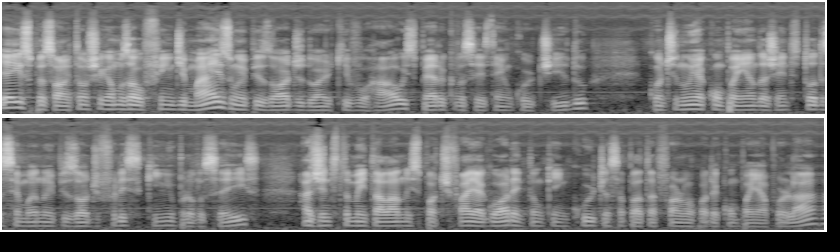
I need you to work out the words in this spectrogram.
E é isso, pessoal. Então chegamos ao fim de mais um episódio do Arquivo RAW. Espero que vocês tenham curtido. Continuem acompanhando a gente toda semana um episódio fresquinho para vocês. A gente também está lá no Spotify agora, então quem curte essa plataforma pode acompanhar por lá.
